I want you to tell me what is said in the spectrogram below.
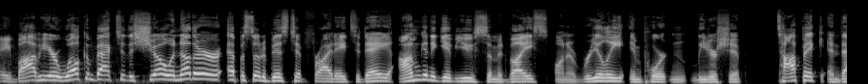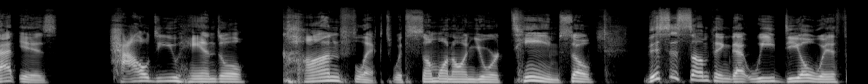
Hey, Bob here. Welcome back to the show. Another episode of Biz Tip Friday. Today, I'm going to give you some advice on a really important leadership topic, and that is how do you handle conflict with someone on your team. So, this is something that we deal with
